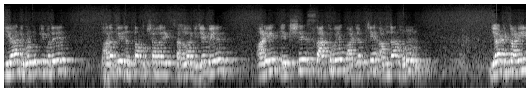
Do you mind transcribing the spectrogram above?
की या निवडणुकीमध्ये भारतीय जनता पक्षाला एक चांगला विजय मिळेल आणि एकशे सातवे भाजपचे आमदार म्हणून या ठिकाणी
